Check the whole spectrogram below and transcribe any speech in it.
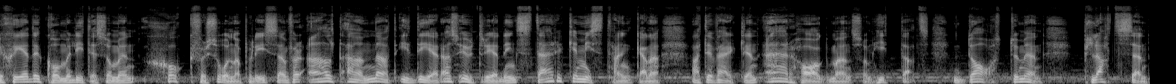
Beskedet kommer lite som en chock för Solnapolisen för allt annat i deras utredning stärker misstankarna att det verkligen är Hagman som hittats. Datumen, platsen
